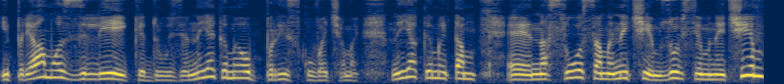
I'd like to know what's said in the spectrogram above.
І прямо з лейки, друзі, ніякими оприскувачами, ніякими там е, насосами, нічим, зовсім нічим.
